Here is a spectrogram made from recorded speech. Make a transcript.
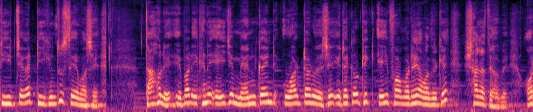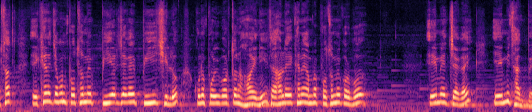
টির জায়গায় টি কিন্তু সেম আছে। তাহলে এবার এখানে এই যে ম্যানকাইন্ড ওয়ার্ডটা রয়েছে, এটাকেও ঠিক এই ফর্ম্যাটে আমাদেরকে সাজাতে হবে। অর্থাৎ এখানে যেমন প্রথমে পি এর জায়গায় পি ছিল, কোনো পরিবর্তন হয়নি, তাহলে এখানে আমরা প্রথমে করব এম এর জায়গায় এমই থাকবে।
